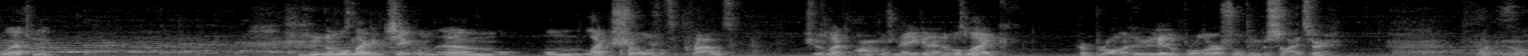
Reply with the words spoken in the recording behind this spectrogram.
Oh, actually. there was like a chick on um, on like shoulders of the crowd. She was like almost naked, and it was like her bro, her little brother or something besides her. Fucking hell.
